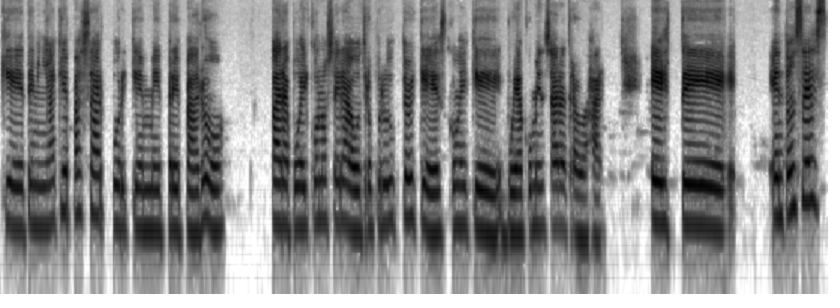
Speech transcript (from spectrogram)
que tenía que pasar porque me preparó para poder conocer a otro productor que es con el que voy a comenzar a trabajar. Este, entonces,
